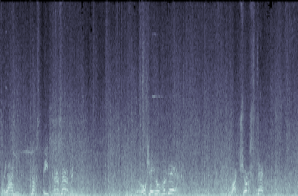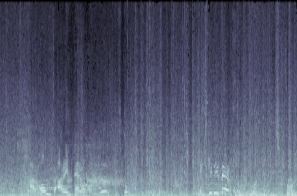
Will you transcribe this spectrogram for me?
Our land must be preserved. Okay, over there. Watch your step. Our homes are in peril. Work is complete. Let's get in there. A warrior has I'm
